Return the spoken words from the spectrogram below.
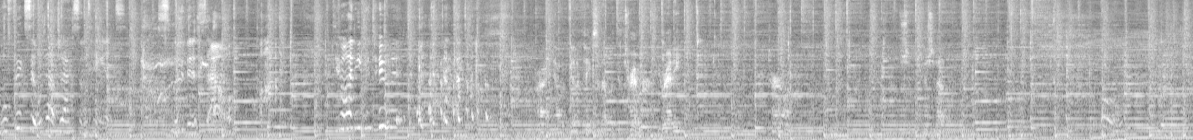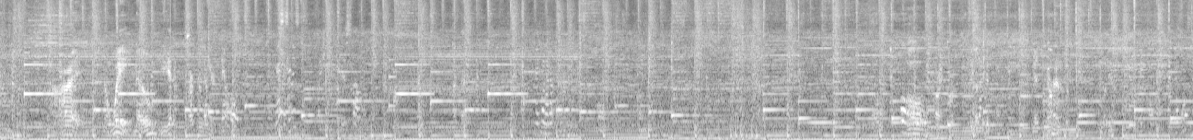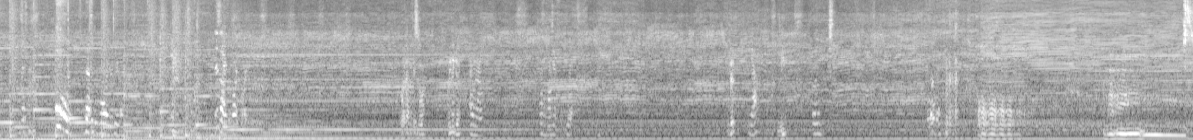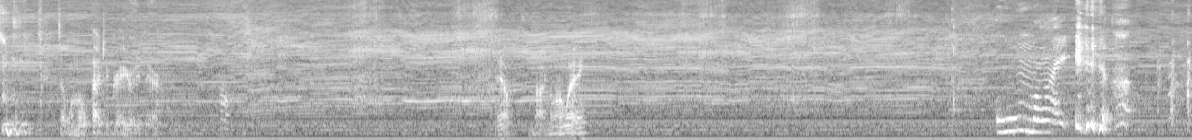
we'll fix it without Jackson's hands. Smooth this out. Do do it? Alright, now we've got to fix it up with the trimmer. You ready? Turn on. Push- it up. Alright. Now wait, no. You gotta start. Oh, is like. What happened, Isla? What do you do? I don't know. I don't. Good? Yeah. Eat. Um, Oh. Mm. That one little patch of gray right there. oh. Yep, not going away. Oh my.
